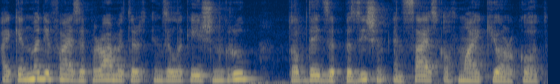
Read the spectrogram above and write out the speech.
I can modify the parameters in the location group to update the position and size of my QR code.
